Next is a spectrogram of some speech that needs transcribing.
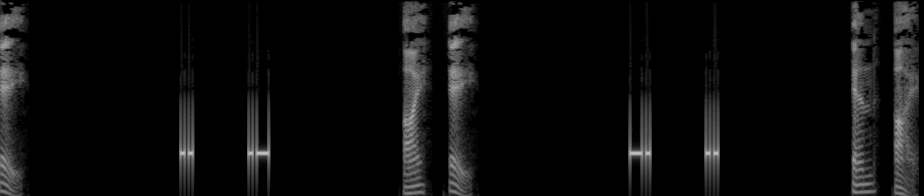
A. I, A. N, I.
